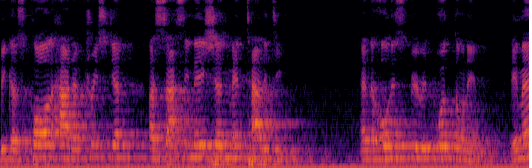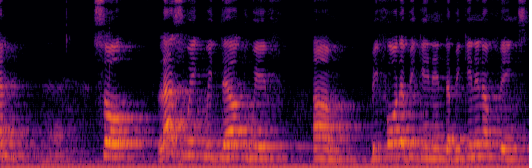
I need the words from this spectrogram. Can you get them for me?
Because Paul had a Christian assassination mentality. And the Holy Spirit worked on him. Amen? So, last week we dealt with um, before the beginning, the beginning of things,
